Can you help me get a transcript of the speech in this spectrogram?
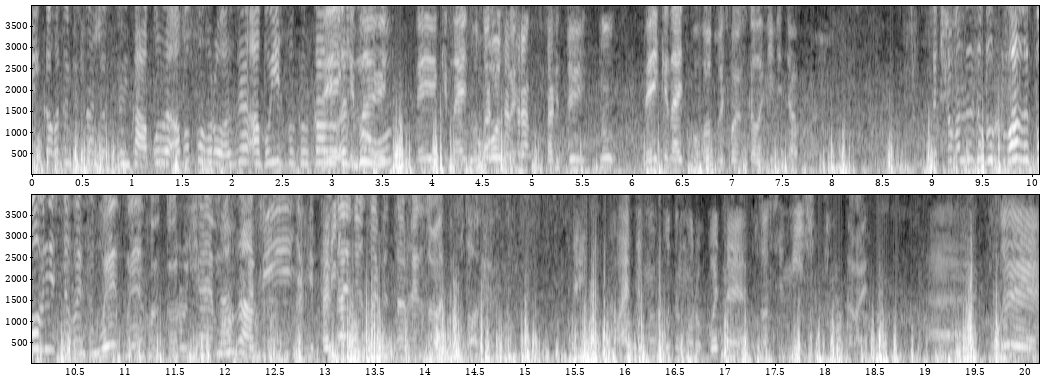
кілька годин після нашого дзвінка, були або погрози, або їх викликали Деякі СБУ. навіть, деякі навіть Ну так це погодились, треба. Так ти, ну, деякі навіть погодились, потім сказали, ні, ні, дякую. Так що вони заблокували повністю весь звук. Ми, ми доручаємо Назад. тобі як відповідальні особі це організувати. Будь ласка, дивіться, давайте ми будемо робити зовсім іншим. чином. давайте. Е, Коли е,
